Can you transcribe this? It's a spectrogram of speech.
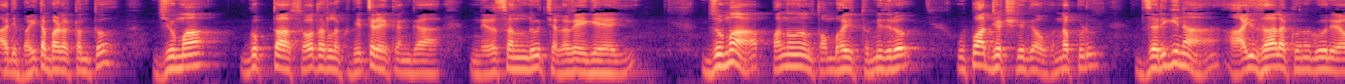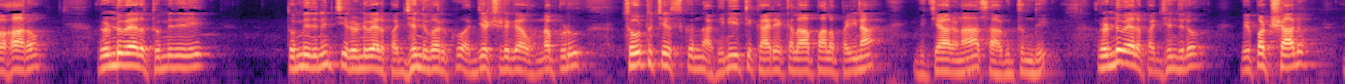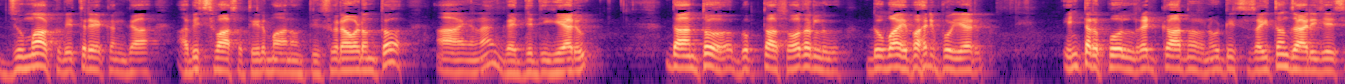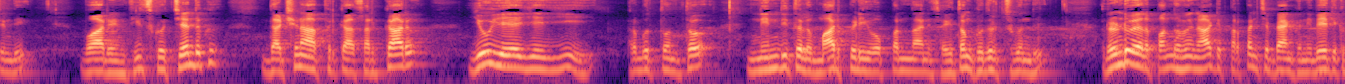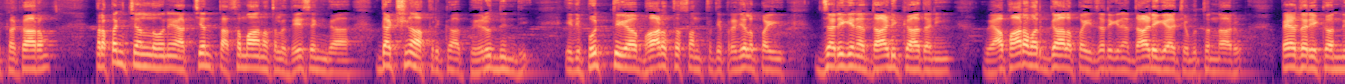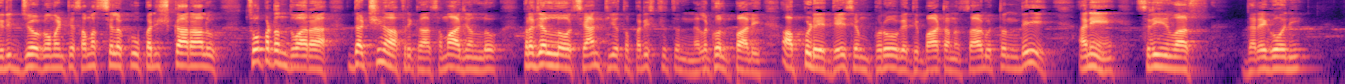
అది బయటపడటంతో జుమా గుప్తా సోదరులకు వ్యతిరేకంగా నిరసనలు చెలరేగాయి. జుమా పంతొమ్మిది వందల తొంభై తొమ్మిదిలో ఉపాధ్యక్షుడిగా ఉన్నప్పుడు జరిగిన ఆయుధాల కొనుగోలు వ్యవహారం రెండు వేల తొమ్మిది తొమ్మిది నుంచి రెండు వేల పద్దెనిమిది వరకు అధ్యక్షుడిగా ఉన్నప్పుడు చోటు చేసుకున్న అవినీతి కార్యకలాపాలపైన విచారణ సాగుతుంది. రెండు వేల పద్దెనిమిదిలో విపక్షాలు జుమాకు వ్యతిరేకంగా అవిశ్వాస తీర్మానం తీసుకురావడంతో ఆయన గద్దె దిగారు. దాంతో గుప్తా సోదరులు దుబాయ్ పారిపోయారు. ఇంటర్పోల్ రెడ్ కార్నర్ నోటీసు సైతం జారీ చేసింది. వారిని తీసుకొచ్చేందుకు దక్షిణాఫ్రికా సర్కారు యుఏఈ ప్రభుత్వంతో నిందితుల మార్పిడి ఒప్పందాన్ని సైతం కుదుర్చుకుంది. రెండు వేల పంతొమ్మిది నాటి ప్రపంచ బ్యాంకు నివేదిక ప్రకారం ప్రపంచంలోనే అత్యంత అసమానతల దేశంగా దక్షిణాఫ్రికా పేరొందింది. ఇది పూర్తిగా భారత సంతతి ప్రజలపై జరిగిన దాడి కాదని వ్యాపార వర్గాలపై జరిగిన దాడిగా చెబుతున్నారు. పేదరికం నిరుద్యోగం వంటి సమస్యలకు పరిష్కారాలు చూపటం ద్వారా దక్షిణాఫ్రికా సమాజంలో ప్రజల్లో శాంతియుత పరిస్థితులను నెలకొల్పాలి. అప్పుడే దేశం పురోగతి బాటను సాగుతుంది అని శ్రీనివాస్ దరెగోని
